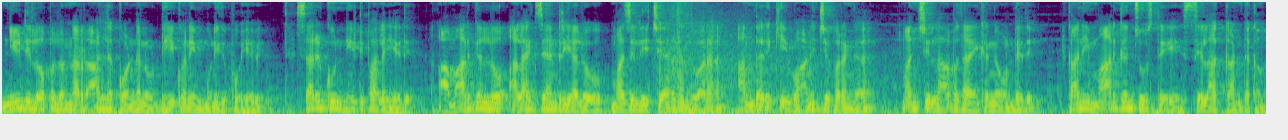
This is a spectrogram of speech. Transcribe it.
నీటి లోపలున్న రాళ్ళ కొండను ఢీకొని మునిగిపోయేవి. సరుకు నీటిపాలయ్యేది. ఆ మార్గంలో అలెగ్జాండ్రియాలో మజిలీ చేరడం ద్వారా అందరికీ వాణిజ్యపరంగా మంచి లాభదాయకంగా ఉండేది. కానీ మార్గం చూస్తే శిలా కంటకం.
